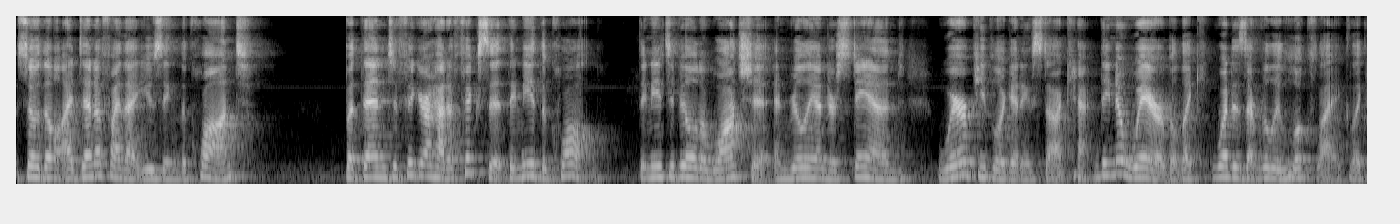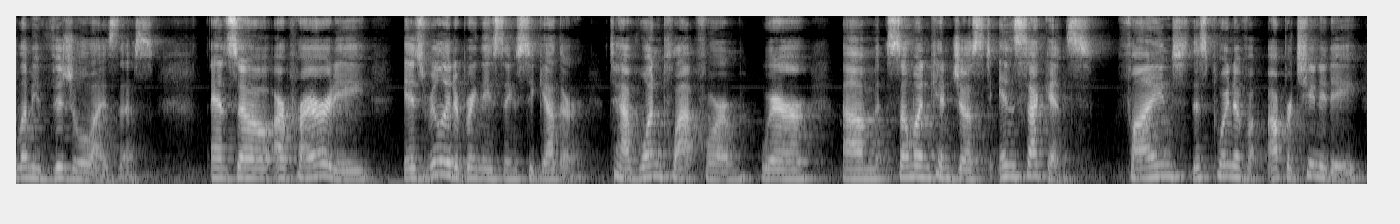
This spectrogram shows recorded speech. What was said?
So they'll identify that using the quant, but then to figure out how to fix it, they need the qual. They need to be able to watch it and really understand where people are getting stuck. They know where, but like, what does that really look like? Like, let me visualize this. And so our priority is really to bring these things together to have one platform where um, someone can just in seconds find this point of opportunity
